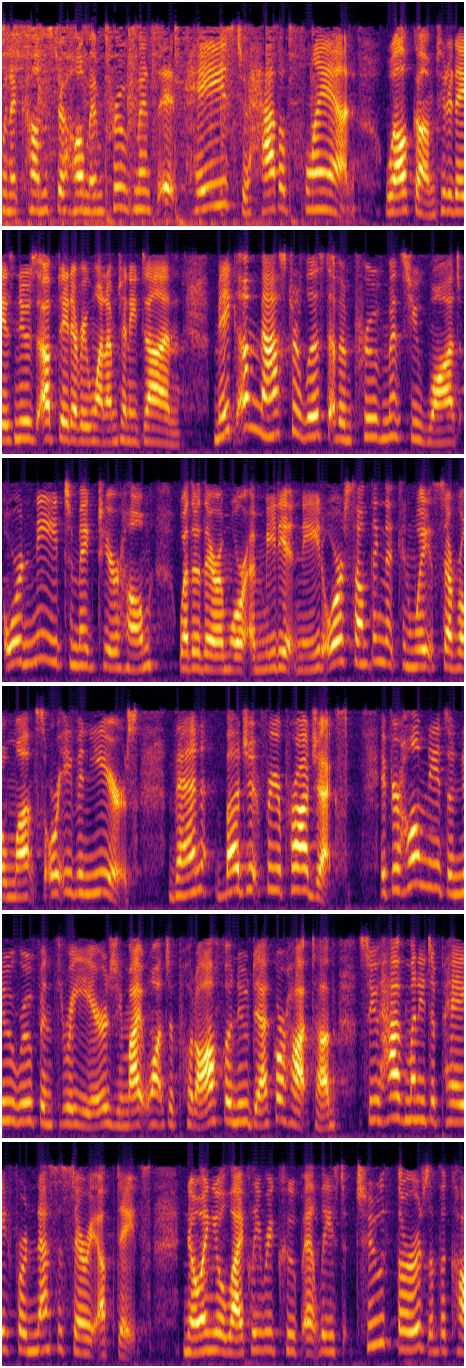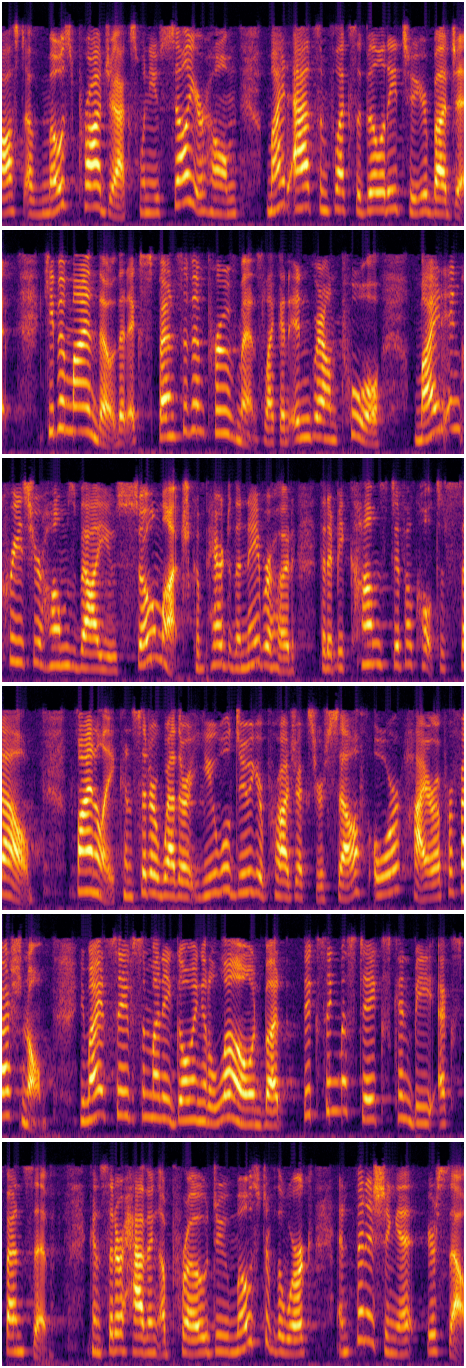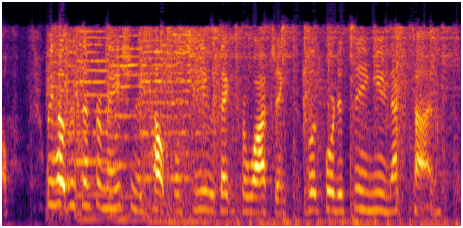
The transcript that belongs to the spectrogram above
When it comes to home improvements, it pays to have a plan. Welcome to today's news update, everyone. I'm Jenny Dunn. Make a master list of improvements you want or need to make to your home, whether they're a more immediate need or something that can wait several months or even years. Then budget for your projects. If your home needs a new roof in three years, you might want to put off a new deck or hot tub so you have money to pay for necessary updates. Knowing you'll likely recoup at least two-thirds of the cost of most projects when you sell your home might add some flexibility to your budget. Keep in mind, though, that expensive improvements like an in-ground pool might increase your home's value so much compared to the neighborhood that it becomes difficult to sell. Finally, consider whether you will do your projects yourself or hire a professional. You might save save some money going it alone, but fixing mistakes can be expensive. Consider having a pro do most of the work and finishing it yourself. We hope this information is helpful to you. Thanks for watching. Look forward to seeing you next time.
